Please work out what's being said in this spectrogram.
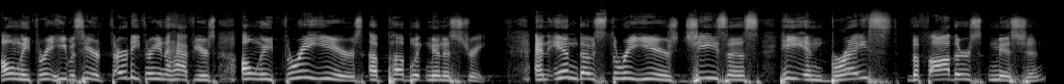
Only three. He was here 33 and a half years, only three years of public ministry. And in those three years, Jesus, he embraced the Father's mission.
